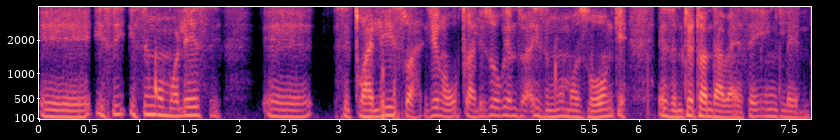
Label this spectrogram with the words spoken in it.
eh isinqumo lesi eh sigcwaliswa njengokugcwaliswa okwenziwa izinqumo zonke ezemthethwandaba yase-england.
